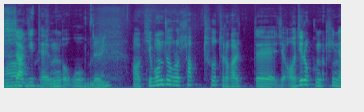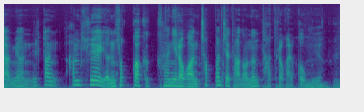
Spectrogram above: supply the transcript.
아, 시작이 그렇죠. 되는 거고 네. 어, 기본적으로 수학투 들어갈 때 이제 어디로 끊기냐면 일단 함수의 연속과 극한이라고 하는 첫 번째 단어는 다 들어갈 거고요. 음. 음.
